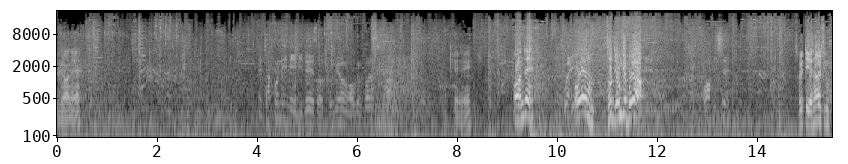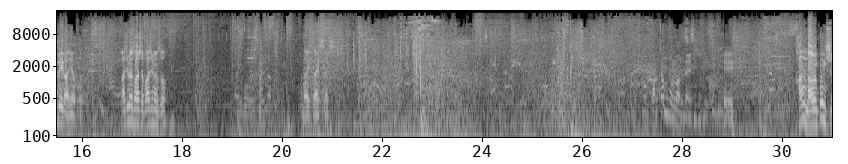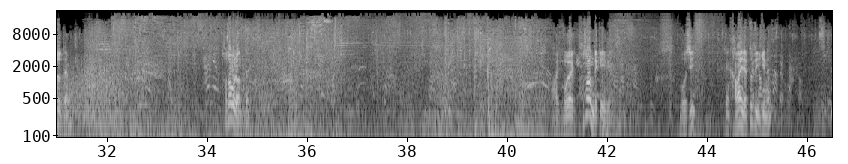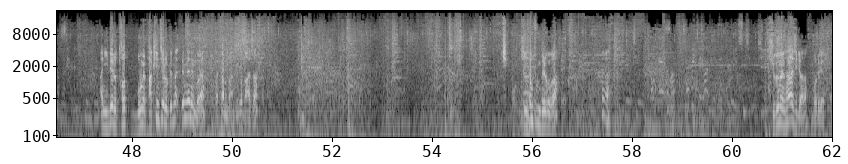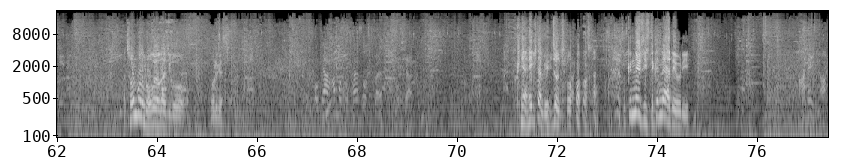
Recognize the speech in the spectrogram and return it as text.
유명하네 차코님이 미드에서 두 명 어그로 꺼줬습니다 오케이. 어 안 돼! 뭐야 이거 어덧 연계 뭐야? 와 미친. 절대 예상할 수 있는 플레이가 아니었다. 빠지면서 하자 빠지면서. 아이고 큰일 났다. 어, 나이스 나이스 나이스. 어, 깜짝 놀랐네. 오케이. 강 나오면 뽕 주셔도 됨 터져버렸는데? 아 뭐야 이거 터졌는데 게임이 뭐지? 그냥 가만히 냅둬도 이기네? 아니 이대로 덧 몸에 박힌 채로 끝나, 끝내는 거야? 잠깐만 이거 맞아? 기- 기념품 들고 가? 죽으면 사라지려나? 모르겠다 아, 처음 보는 먹어여가지고 모르겠어요 오케이 한 번 더 찾을 수 없을까요? 하지? 그냥 핵이나 밀져줘 뭐 끝낼 수 있을 때 끝내야 돼 우리 안에 있나?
